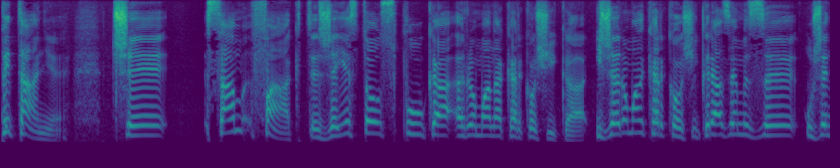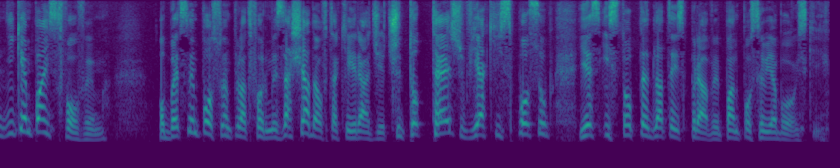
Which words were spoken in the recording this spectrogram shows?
pytanie, czy sam fakt, że jest to spółka Romana Karkosika i że Roman Karkosik razem z urzędnikiem państwowym, obecnym posłem Platformy, zasiadał w takiej radzie, czy to też w jakiś sposób jest istotne dla tej sprawy, pan poseł Jabłoński?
